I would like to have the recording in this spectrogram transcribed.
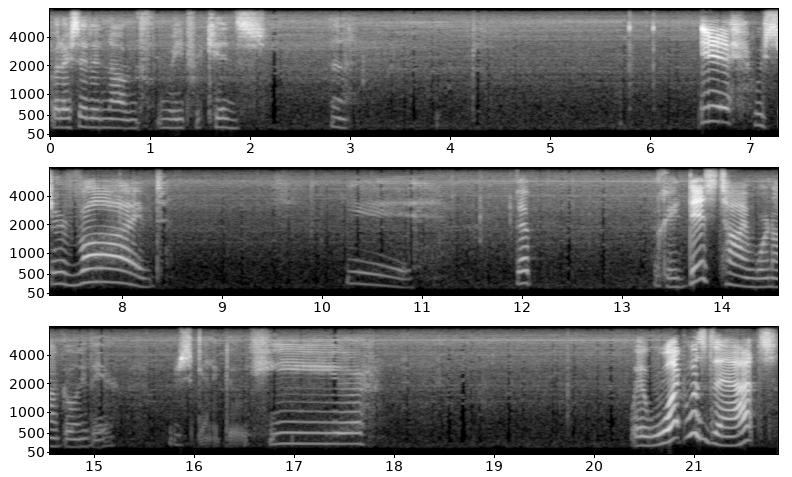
But I said it not made for kids. Huh. Yeah, we survived. Yeah. Yep. Okay, this time we're not going there. We're just gonna go here. Wait, what was that?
